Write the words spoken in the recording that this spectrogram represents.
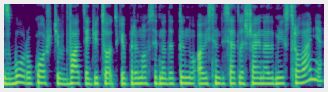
збору коштів 20% переносить на дитину, а 80% лишає на адміністрування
